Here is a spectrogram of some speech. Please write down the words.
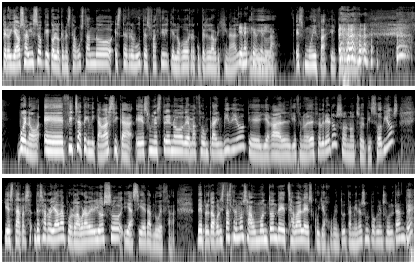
Pero ya os aviso que con lo que me está gustando este reboot es fácil que luego recupere la original. Tienes que verla es muy fácil que lo Bueno, eh, ficha técnica básica. Es un estreno de Amazon Prime Video que llega el 19 de febrero, son ocho episodios y está desarrollada por Laura Belloso y Asier Andueza. De protagonistas tenemos a un montón de chavales cuya juventud también es un poco insultante,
